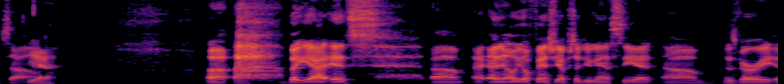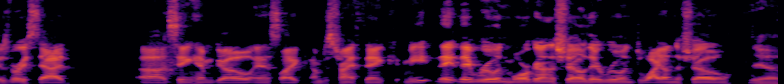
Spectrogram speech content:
So Yeah. uh, but yeah, it's. Um, I, I know you'll finish the episode. You're gonna see it. Um, it was very, it was very sad uh, seeing him go, and it's like I'm just trying to think. I mean, they they ruined Morgan on the show. They ruined Dwight on the show. Yeah.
